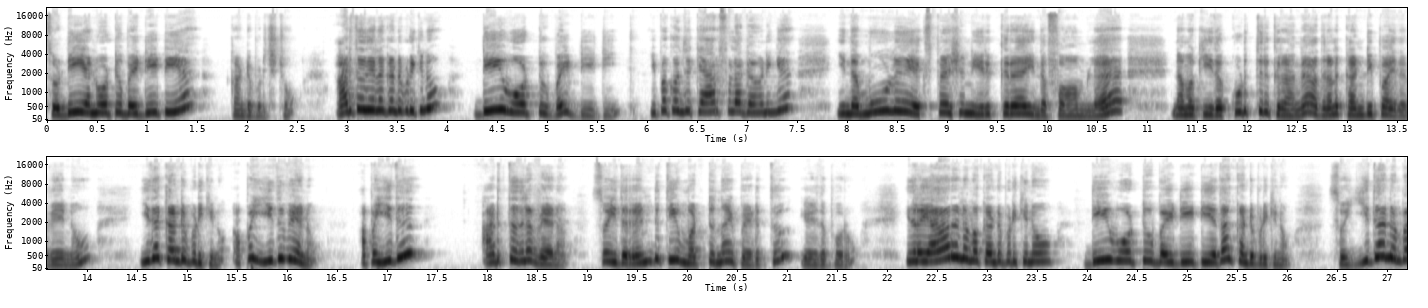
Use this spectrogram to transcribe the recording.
ஸோ டிஎன்ஓ டூ பை டிடியை கண்டுபிடிச்சிட்டோம். அடுத்தது என்ன கண்டுபிடிக்கணும்? டிஓ டூ பை டிடி இப்போ கொஞ்சம் கேர்ஃபுல்லாக கவனிங்க. இந்த மூணு எக்ஸ்பிரஷன் இருக்கிற இந்த ஃபார்மில் நமக்கு இதை கொடுத்துருக்குறாங்க. அதனால் கண்டிப்பாக இதை வேணும். இதை கண்டுபிடிக்கணும். அப்போ இது வேணும். அப்போ இது அடுத்ததில் வேணாம். ஸோ இதை ரெண்டுத்தையும் மட்டும்தான் இப்போ எடுத்து எழுத போகிறோம் இதில் யாரை நம்ம கண்டுபிடிக்கணும்? டிஓ டூ பை டிடியை தான் கண்டுபிடிக்கணும். ஸோ இதை நம்ம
